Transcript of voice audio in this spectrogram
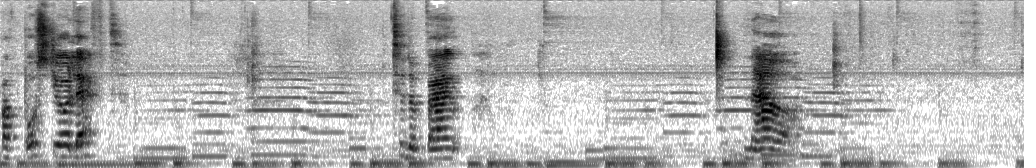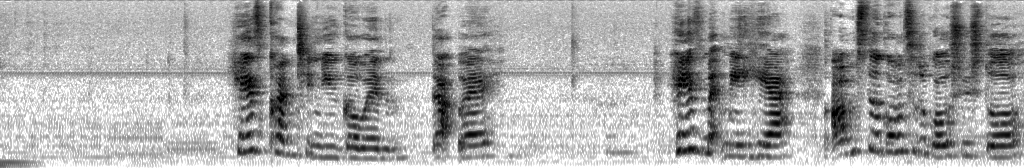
I've bust your left to the bank. Now he's continue going that way. He's met me here. I'm still going to the grocery store.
